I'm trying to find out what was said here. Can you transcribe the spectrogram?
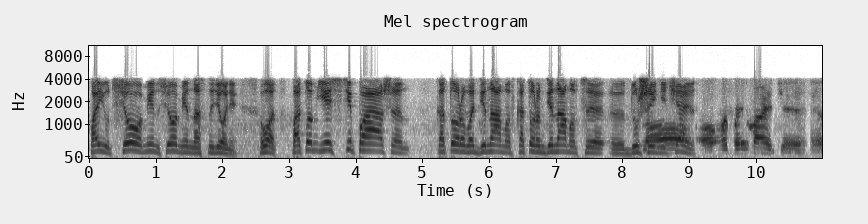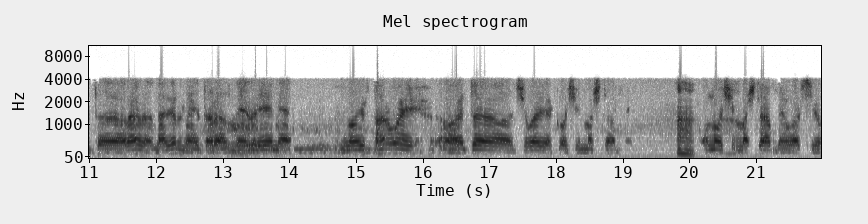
поют Семин, Семин на стадионе. Вот. Потом есть Степашин, которого Динамо, в котором динамовцы э, души Но, не чают. Вы понимаете, это, наверное, это разное время ну и второй, ну, это человек очень масштабный. Ага. Он очень масштабный во всем.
